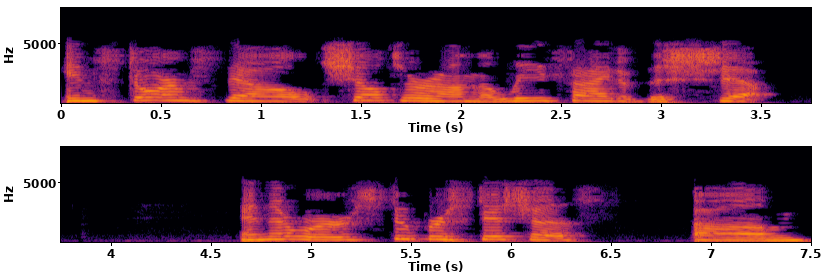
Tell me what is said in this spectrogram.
in storms, they'll shelter on the lee side of the ship. And there were superstitious um,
